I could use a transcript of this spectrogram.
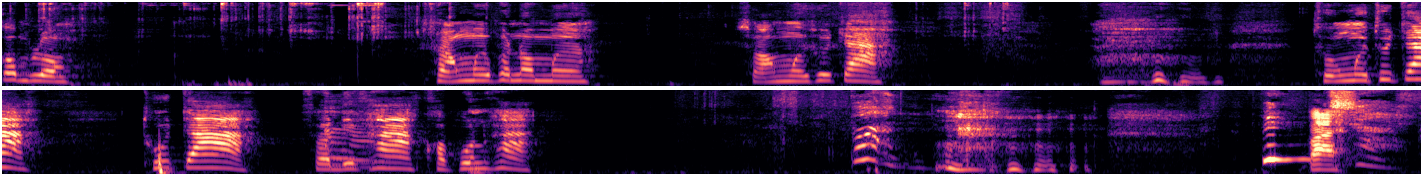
ก้มลง สองมือพนมมือ สองมือทุจ้า ถุงมือทุจ้า ทุจ้า สวัสดีค่ะ ขอบคุณค่ะไป Ciao.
